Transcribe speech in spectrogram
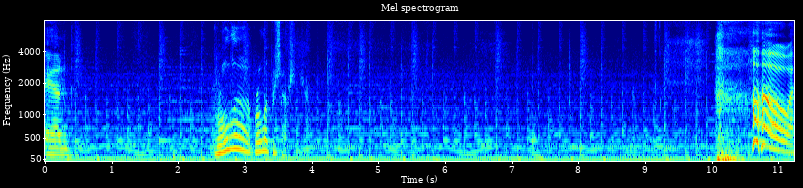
and roll a roll a perception check. Oh,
